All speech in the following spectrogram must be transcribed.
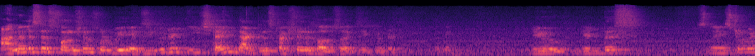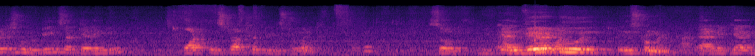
analysis functions will be executed each time that instruction is also executed. Okay, do you get this? So the instrumentation routines are telling you what instruction to instrument. Okay. So you can And where to in- instrument? and you can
